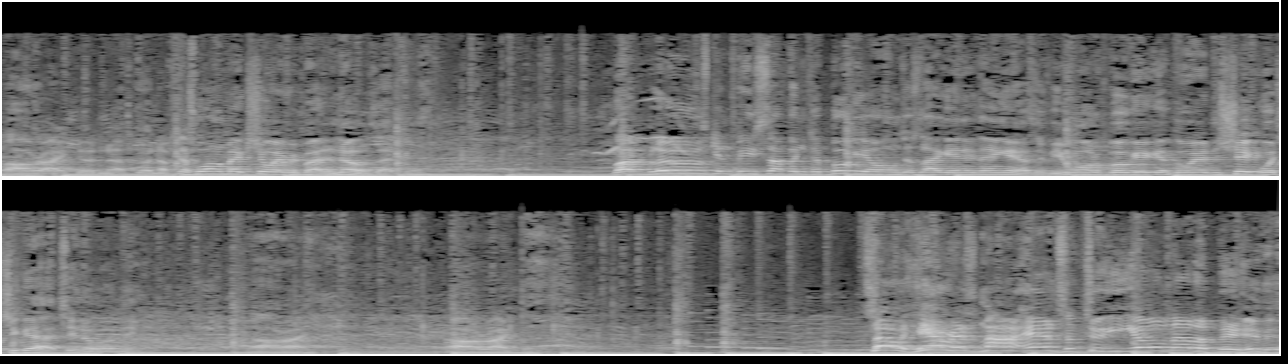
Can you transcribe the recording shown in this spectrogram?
All right, good enough, good enough. Just want to make sure everybody knows that. But blues can be something to boogie on just like anything else. If you want to boogie, go ahead and shake what you got. You know what I mean? All right. All right then. So here is my answer to your letter, baby.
